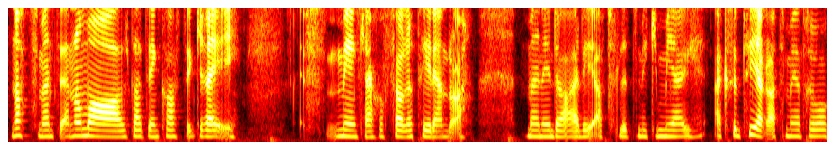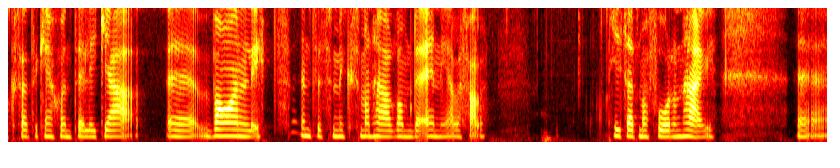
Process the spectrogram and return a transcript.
något som inte är normalt, att det är en konstig grej. Mer kanske förr i tiden då. Men idag är det absolut mycket mer accepterat. Men jag tror också att det kanske inte är lika eh, vanligt. Inte så mycket som man hör om det än i alla fall. Just att man får den här eh,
